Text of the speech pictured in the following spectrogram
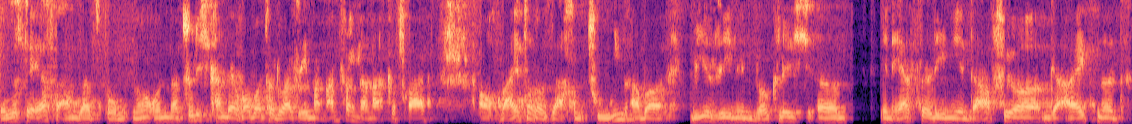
Das ist der erste Ansatzpunkt. Ne? Und natürlich kann der Roboter, du hast eben am Anfang danach gefragt, auch weitere Sachen tun, aber wir sehen ihn wirklich äh, in erster Linie dafür geeignet,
